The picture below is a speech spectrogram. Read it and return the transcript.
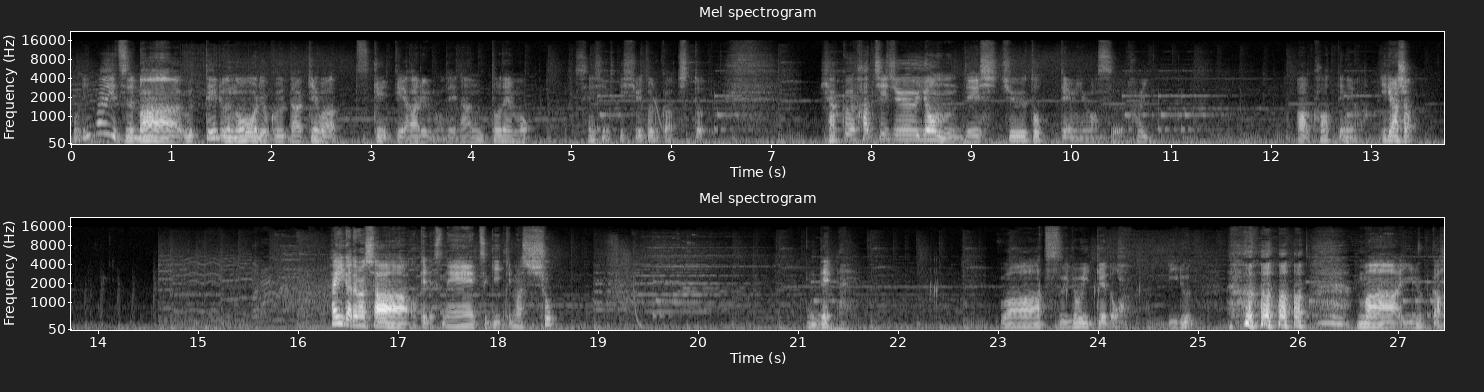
とりあえず、まあ、打てる能力だけはつけてあるので、なんとでも。精神的支柱取るか。ちょっと、184で支柱取ってみます。はい。あ、変わってねえわ。行きましょう。はい、が出ました。OK ですね。次行きましょう。で、わー、強いけど、いる？まあ、いるか。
